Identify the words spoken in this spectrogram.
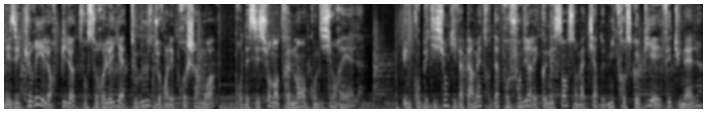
les écuries et leurs pilotes vont se relayer à Toulouse durant les prochains mois pour des sessions d'entraînement en conditions réelles. Une compétition qui va permettre d'approfondir les connaissances en matière de microscopie à effet tunnel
